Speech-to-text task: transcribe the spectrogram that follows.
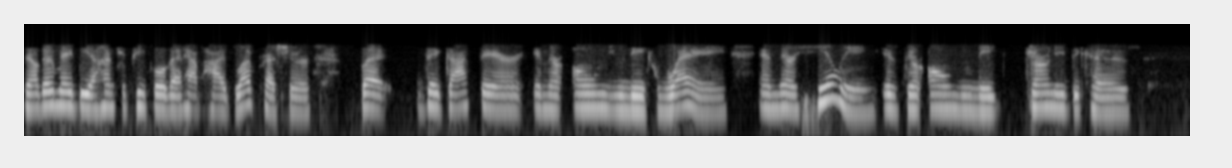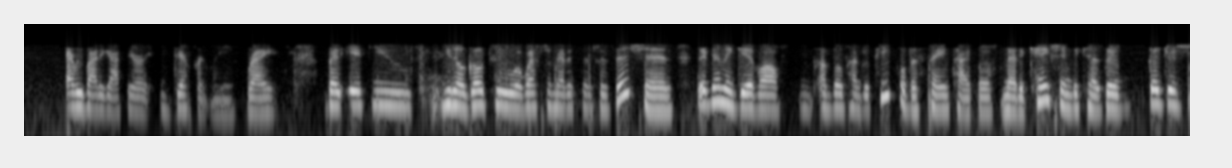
Now there may be a hundred people that have high blood pressure, but they got there in their own unique way and their healing is their own unique journey because everybody got there differently, right? But if you, you know, go to a Western medicine physician, they're going to give off of those hundred people the same type of medication because they're they're just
